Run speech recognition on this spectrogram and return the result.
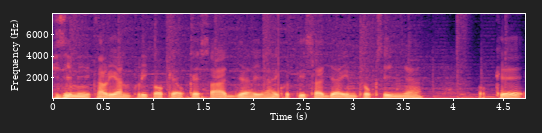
Di sini kalian klik oke oke saja ya ikuti saja instruksinya. Oke.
